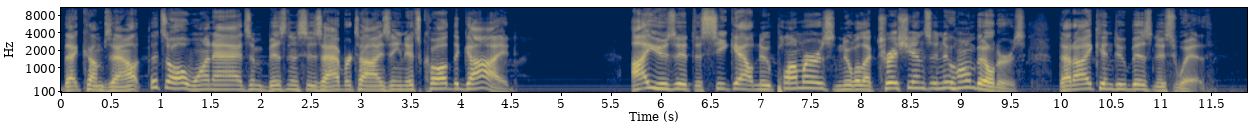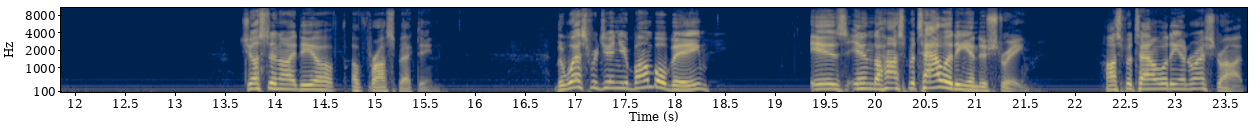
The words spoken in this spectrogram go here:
that comes out that's all one ads and businesses advertising. It's called The Guide. I use it to seek out new plumbers, new electricians, and new home builders that I can do business with. Just an idea of, of prospecting. The West Virginia Bumblebee is in the hospitality industry, hospitality and restaurant.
